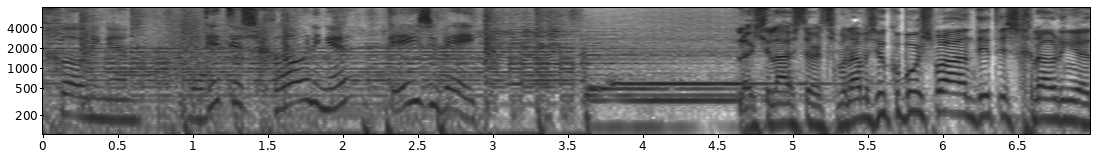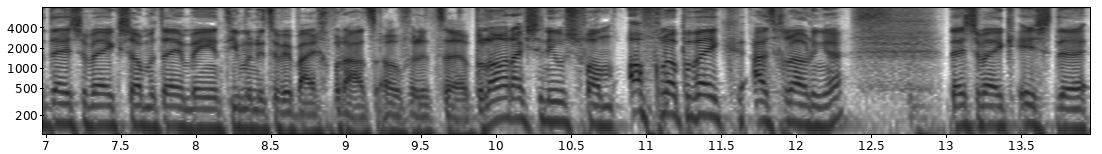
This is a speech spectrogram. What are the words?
Groningen. Dit is Groningen deze week. Leuk je luistert. Mijn naam is Hilke Boersma en dit is Groningen deze week. Zometeen ben je in 10 minuten weer bijgepraat over het uh, belangrijkste nieuws van afgelopen week uit Groningen. Deze week is de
